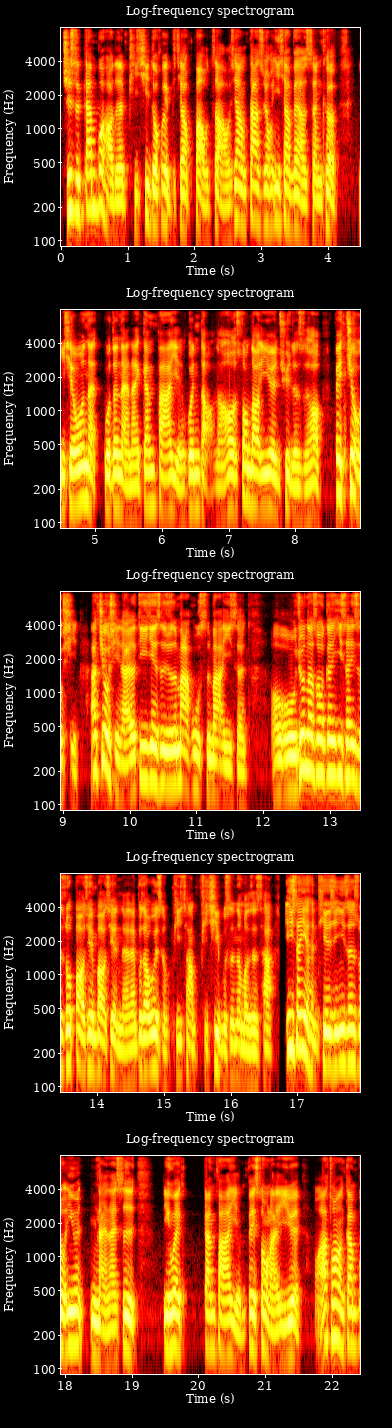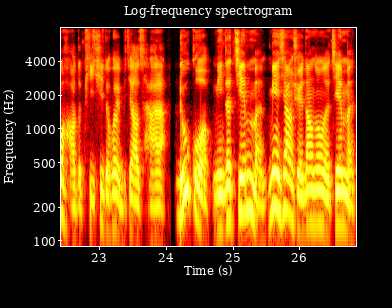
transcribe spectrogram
其实肝不好的脾气都会比较暴躁，像大师兄印象非常深刻。以前我奶我的奶奶肝发炎昏倒，然后送到医院去的时候被救醒，啊救醒来的第一件事就是骂护士骂医生。哦，我就那时候跟医生一直说抱歉抱歉，奶奶不知道为什么脾常脾气不是那么的差。医生也很贴心，医生说因为奶奶是因为肝发炎被送来医院，啊通常肝不好的脾气都会比较差啦。如果你的肩门面相学当中的肩门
